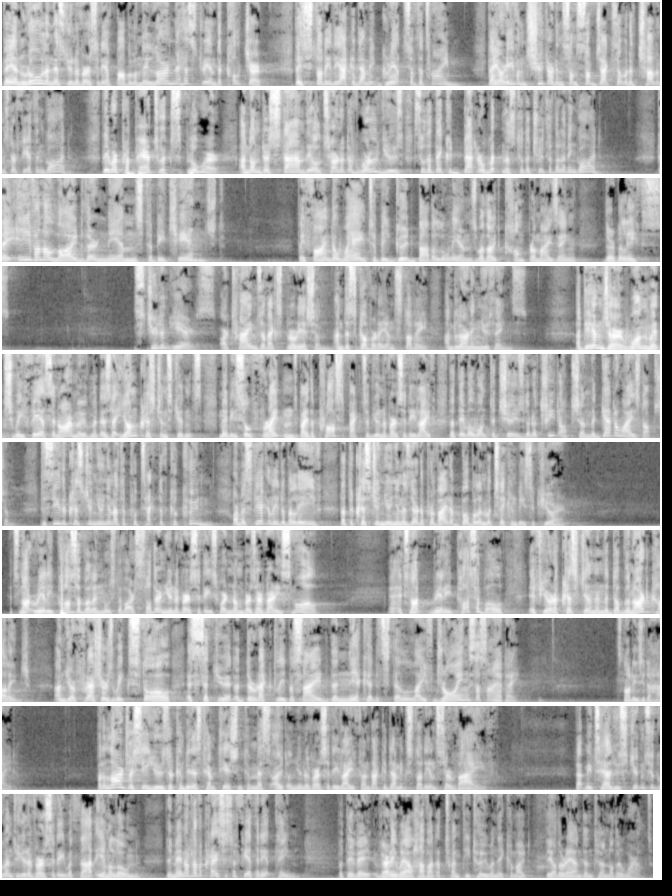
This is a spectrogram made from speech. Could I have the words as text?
They enroll in this University of Babylon. They learn the history and the culture. They study the academic greats of the time. They are even tutored in some subjects that would have challenged their faith in God. They were prepared to explore and understand the alternative worldviews so that they could better witness to the truth of the living God. They even allowed their names to be changed. They found a way to be good Babylonians without compromising their beliefs. Student years are times of exploration and discovery and study and learning new things. A danger, one which we face in our movement, is that young Christian students may be so frightened by the prospects of university life that they will want to choose the retreat option, the ghettoized option, to see the Christian Union as a protective cocoon, or mistakenly to believe that the Christian Union is there to provide a bubble in which they can be secure. It's not really possible in most of our southern universities where numbers are very small. Uh, it's not really possible if you're a Christian in the Dublin Art College and your Freshers' Week stall is situated directly beside the naked still life drawing society. It's not easy to hide. But in larger CUs, there can be this temptation to miss out on university life and academic study and survive. Let me tell you, students who go into university with that aim alone, they may not have a crisis of faith at 18, but they very well have it at 22 when they come out the other end into another world.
